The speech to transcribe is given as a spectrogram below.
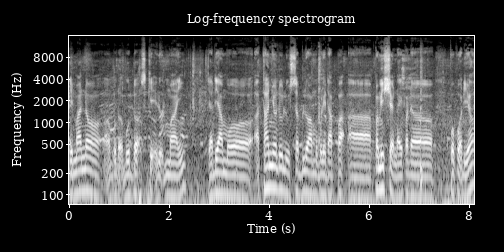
di mana uh, budak-budak skate duduk main. Jadi ambo uh, tanya dulu sebelum ambo boleh dapat uh, permission daripada popok dia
